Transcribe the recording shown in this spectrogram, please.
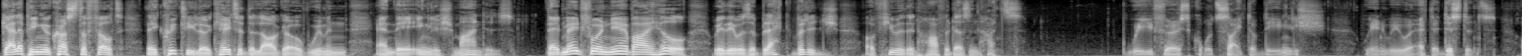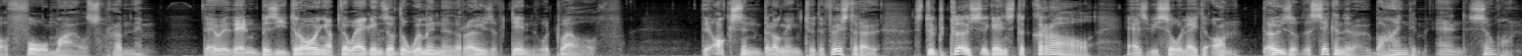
Galloping across the veldt, they quickly located the laager of women and their English minders. They had made for a nearby hill where there was a black village of fewer than half a dozen huts. We first caught sight of the English when we were at the distance of four miles from them. They were then busy drawing up the wagons of the women in rows of ten or twelve. The oxen belonging to the first row stood close against the kraal, as we saw later on, those of the second row behind them, and so on.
